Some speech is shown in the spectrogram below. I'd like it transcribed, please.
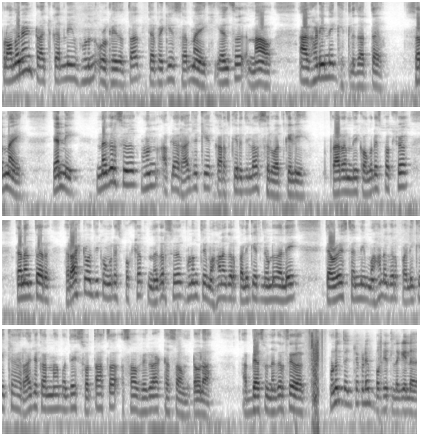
प्रॉमिनंट राजकारणी म्हणून ओळखले जातात त्यापैकी सरनाईक यांचं नाव आघाडीने घेतलं जातं. सरनाईक यांनी नगरसेवक म्हणून आपल्या राजकीय कारकिर्दीला सुरुवात केली. प्रारंभी काँग्रेस पक्ष त्यानंतर राष्ट्रवादी काँग्रेस पक्षात नगरसेवक म्हणून ते महानगरपालिकेत निवडून आले. त्यावेळेस त्यांनी महानगरपालिकेच्या राजकारणामध्ये स्वतःचा असा वेगळा ठसा उमटवला. अभ्यासू नगरसेवक म्हणून त्यांच्याकडे बघितलं गेलं.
